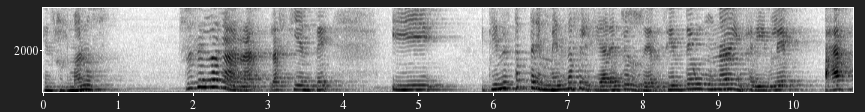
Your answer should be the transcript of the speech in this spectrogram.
en sus manos. Entonces él la agarra, la siente y, y tiene esta tremenda felicidad dentro de su ser. Siente una increíble paz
